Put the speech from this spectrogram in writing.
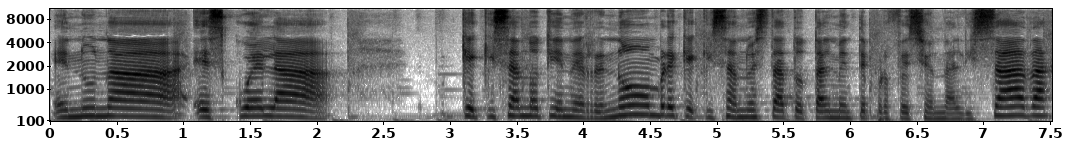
en una escuela que quizá no tiene renombre, que quizá no está totalmente profesionalizada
